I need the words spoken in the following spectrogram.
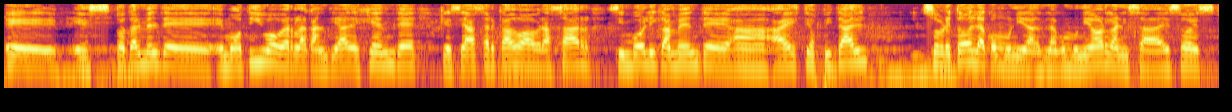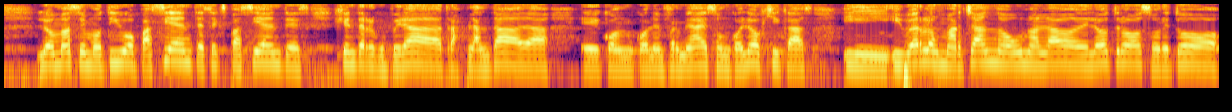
eh, es totalmente emotivo ver la cantidad de gente que se ha acercado a abrazar simbólicamente a, a este hospital sobre todo la comunidad, la comunidad organizada, eso es lo más emotivo, pacientes, expacientes, gente recuperada, trasplantada, eh, con, con enfermedades oncológicas y, verlos marchando uno al lado del otro, sobre todo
